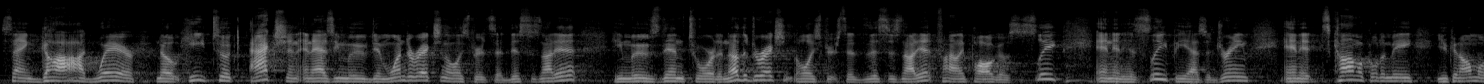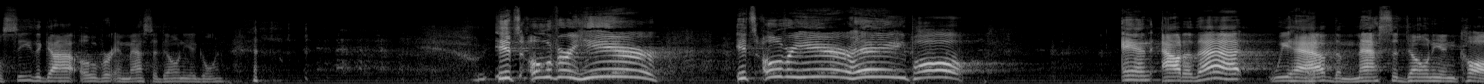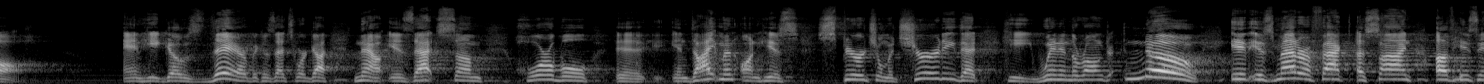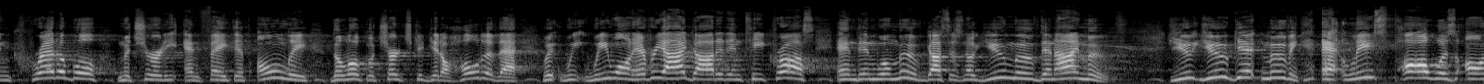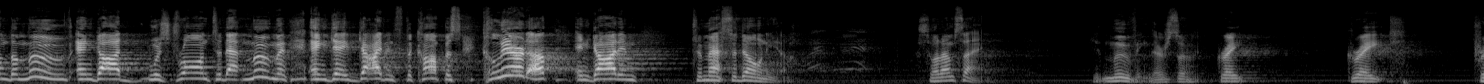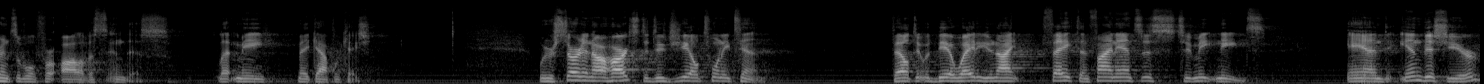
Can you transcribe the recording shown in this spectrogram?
saying, God, where? No, he took action, and as he moved in one direction, the Holy Spirit said, This is not it. He moves then toward another direction. The Holy Spirit said, This is not it. Finally, Paul goes to sleep, and in his sleep, he has a dream, and it's comical to me. You can almost see the guy over in Macedonia going, It's over here. It's over here. Hey, Paul. And out of that, we have the Macedonian call. And he goes there because that's where God. Now, is that some horrible uh, indictment on his spiritual maturity that he went in the wrong direction? No, it is matter of fact a sign of his incredible maturity and faith. If only the local church could get a hold of that. We, we, we want every I dotted and T crossed, and then we'll move. God says, No, you move, then I move. You, you get moving. At least Paul was on the move, and God was drawn to that movement and gave guidance. The compass cleared up and got him to Macedonia. That's what I'm saying. Get moving. There's a great, great principle for all of us in this. Let me make application. We were stirred in our hearts to do GL 2010. Felt it would be a way to unite faith and finances to meet needs. And in this year,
